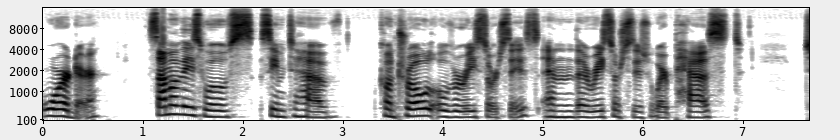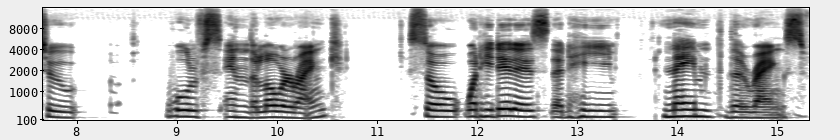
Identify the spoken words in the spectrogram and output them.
order. Some of these wolves seem to have control over resources and the resources were passed to wolves in the lower rank. So what he did is that he named the ranks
